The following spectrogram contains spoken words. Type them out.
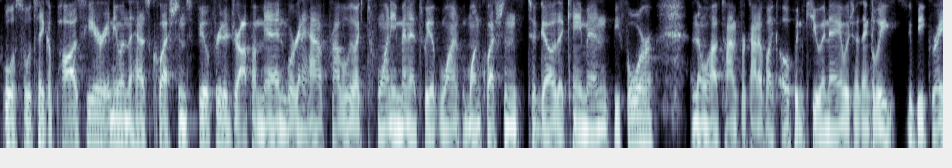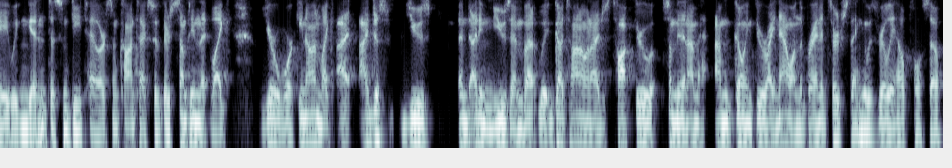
Cool. So we'll take a pause here. Anyone that has questions, feel free to drop them in. We're going to have probably like 20 minutes. We have one one question to go that came in before, and then we'll have time for kind of like open Q and A, which I think will be be great. We can get into some detail or some context. So if there's something that like you're working on, like I I just used and I didn't use him, but Gaetano and I just talked through something that I'm I'm going through right now on the branded search thing. It was really helpful. So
